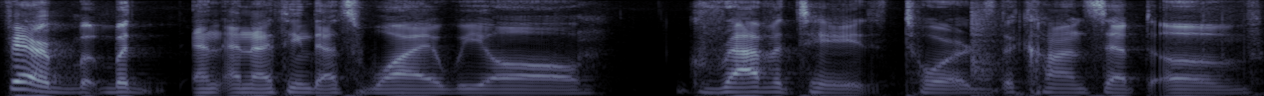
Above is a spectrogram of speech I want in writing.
fair but but and and i think that's why we all gravitate towards the concept of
